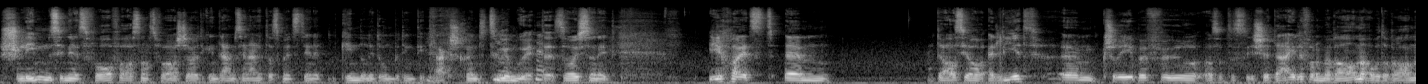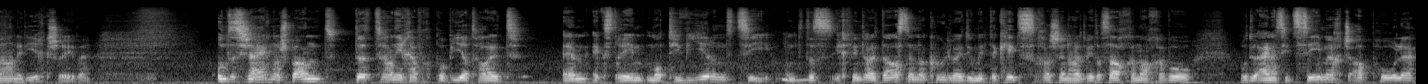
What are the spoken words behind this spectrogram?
schlimm sind jetzt Vorfasnachtsveranstaltungen in dem Sinne nicht, dass man jetzt den Kindern nicht unbedingt die Texte können zumuten können. So ist es nicht. Ich habe jetzt ähm, das Jahr ein Lied ähm, geschrieben für, also das ist ein Teil von einem Rahmen, aber den Rahmen habe nicht ich geschrieben. Und das ist eigentlich noch spannend, dort habe ich einfach probiert halt ähm, extrem motivierend zu sein. Und das, ich finde halt das dann noch cool, weil du mit den Kids kannst dann halt wieder Sachen machen, wo, wo du einerseits sie möchtest abholen,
